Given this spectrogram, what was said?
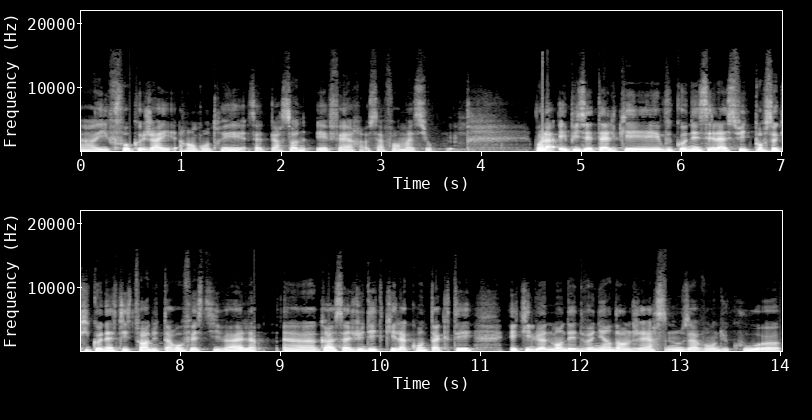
Il faut que j'aille rencontrer cette personne et faire sa formation. Voilà, et puis c'est elle qui vous connaissez la suite pour ceux qui connaissent l'histoire du Tarot Festival. Euh, grâce à Judith qui l'a contacté et qui lui a demandé de venir dans le Gers, nous avons du coup euh,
